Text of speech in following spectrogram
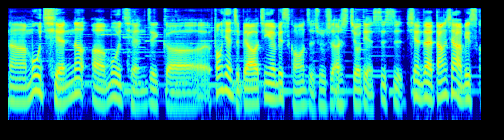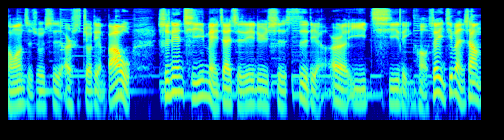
那目前呢，呃，目前这个风险指标，近月 VIX 恐慌指数是二十九点四四，现在当下 VIX 恐慌指数是二十九点八五，十年期美债殖利率是四点二一七零，哈，所以基本上。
